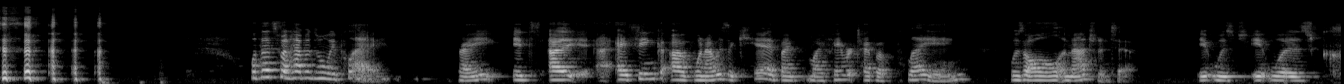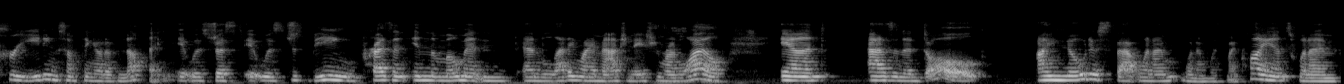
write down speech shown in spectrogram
Well, that's what happens when we play, right? It's I I think of when I was a kid, my my favorite type of playing was all imaginative. It was it was creating something out of nothing. It was just it was just being present in the moment and and letting my imagination run wild. And as an adult, I notice that when I'm when I'm with my clients, when I'm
